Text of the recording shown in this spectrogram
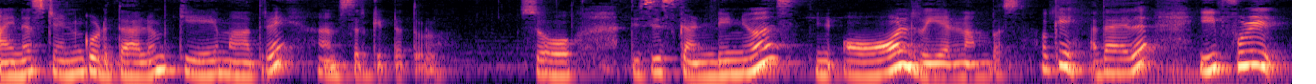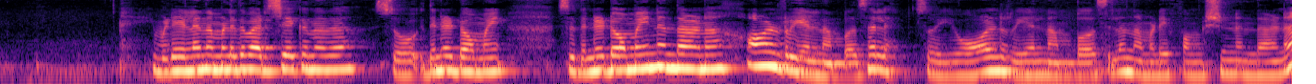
മൈനസ് ടെൻ കൊടുത്താലും കെ മാത്രമേ ആൻസർ കിട്ടത്തുള്ളൂ. So this is continuous in all real numbers okay അതായത് ഈ ഫുൾ ഇവിടെയല്ലേ നമ്മളിത് വരച്ചേക്കുന്നത്? സോ ഇതിന്റെ ഡൊമൈൻ സോ ഇതിന്റെ ഡൊമൈൻ എന്താണ്? ഓൾ റിയൽ നമ്പേഴ്സ് അല്ലെ? സോ ഈ ഓൾ റിയൽ നമ്പേഴ്സിൽ നമ്മുടെ ഫംഗ്ഷൻ എന്താണ്?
